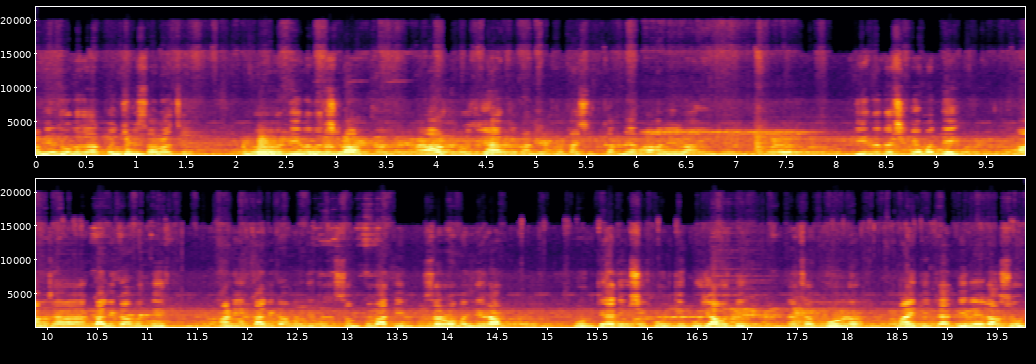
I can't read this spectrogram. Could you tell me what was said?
आम्ही दोन हजार पंचवीस सालाचे दिनदर्शिका आज रोजी ह्या ठिकाणी प्रकाशित करण्यात आलेला आहे. दिनदर्शिकेमध्ये आमच्या कालिका मंदिर आणि कालिका मंदिर संकुलातील सर्व मंदिरात कोणत्या दिवशी कोणती पूजा होते याचा पूर्ण माहिती त्यात दिलेला असून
